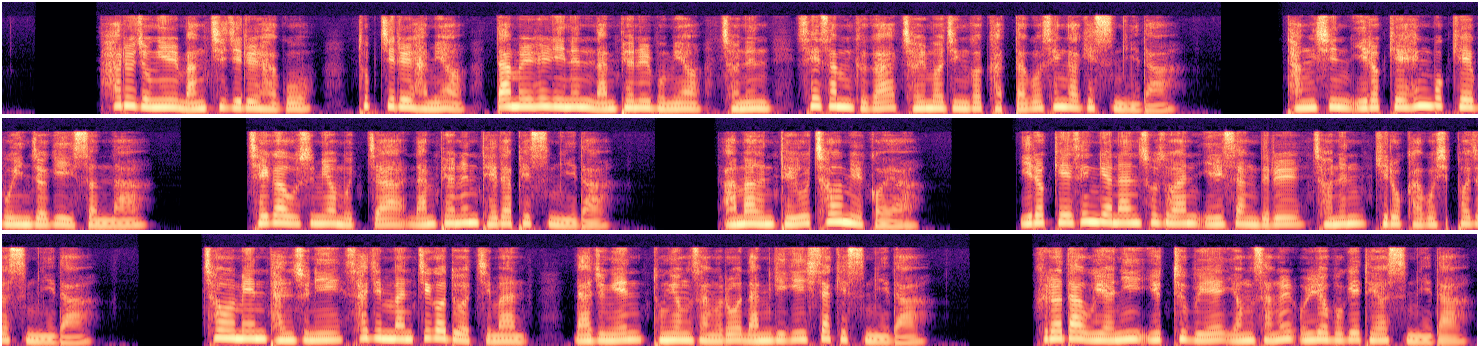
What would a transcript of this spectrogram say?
하루 종일 망치질을 하고 톱질을 하며 땀을 흘리는 남편을 보며 저는 새삼 그가 젊어진 것 같다고 생각했습니다. 당신 이렇게 행복해 보인 적이 있었나? 제가 웃으며 묻자 남편은 대답했습니다. 아마 은퇴 후 처음일 거야. 이렇게 생겨난 소소한 일상들을 저는 기록하고 싶어졌습니다. 처음엔 단순히 사진만 찍어두었지만 나중엔 동영상으로 남기기 시작했습니다. 그러다 우연히 유튜브에 영상을 올려보게 되었습니다.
